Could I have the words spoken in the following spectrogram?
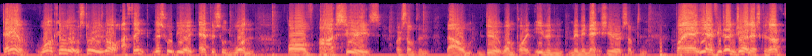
Damn, what a cool little story as well. I think this will be like episode one of a series or something that I'll do at one point, even maybe next year or something. But uh, yeah, if you did enjoy this, because I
